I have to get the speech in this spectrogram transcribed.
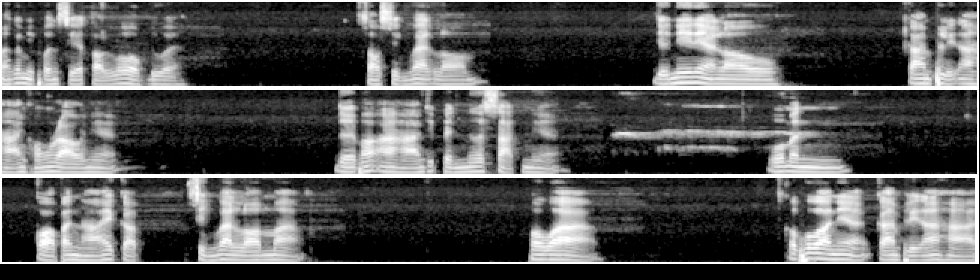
มันก็มีผลเสียต่อโลกด้วย ต่อสิ่งแวดล้อม เดี๋ยวนี้เนี่ยเราการผลิตอาหารของเราเนี่ย โดยเพราะอาหารที่เป็นเนื้อสัตว์เนี่ย ว่ามันก่อปัญหาให้กับสิ่งแวดล้อมมาก เพราะว่า ก็เพราะว่าเนี่ยการผลิตอาหาร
